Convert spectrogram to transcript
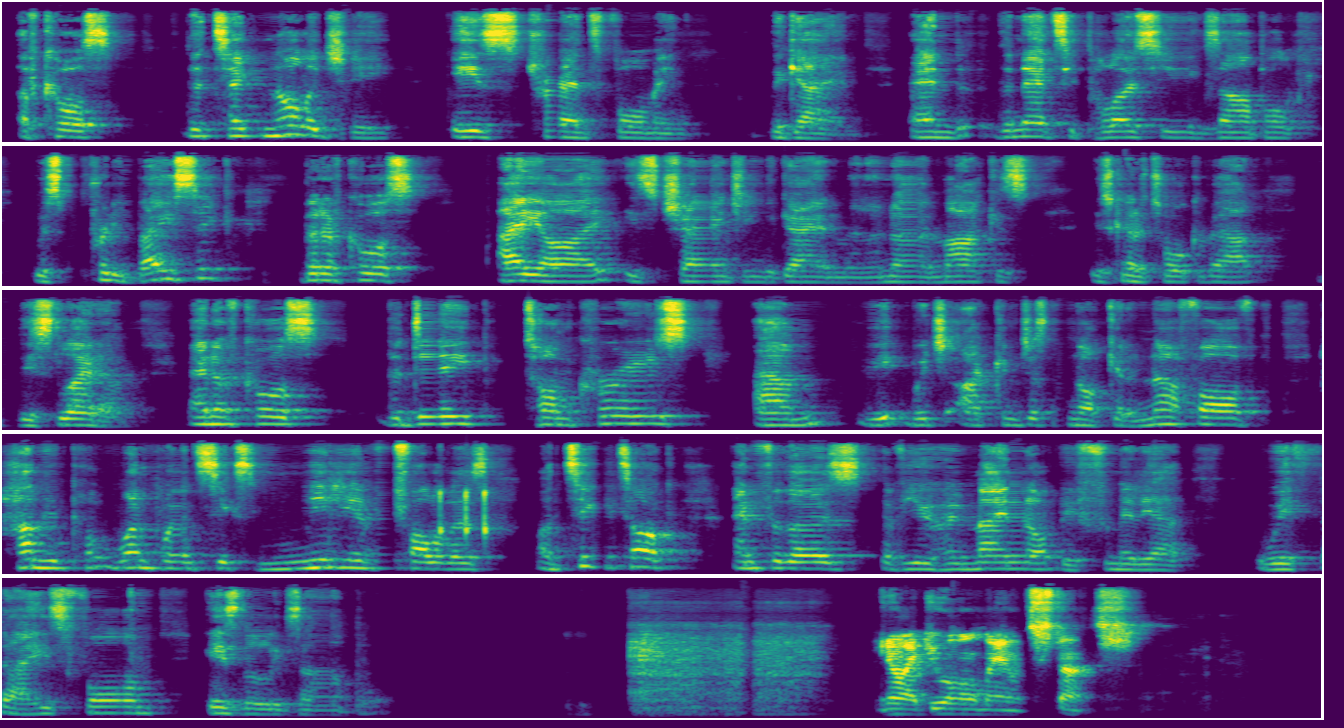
of course, the technology is transforming the game. And the Nancy Pelosi example was pretty basic, but of course, AI is changing the game. And I know Mark is, is going to talk about this later. And of course, the deep Tom Cruise, um, which I can just not get enough of, 1.6 million followers on TikTok. And for those of you who may not be familiar with uh, his form, here's a little example. You know, I do all my own stunts,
